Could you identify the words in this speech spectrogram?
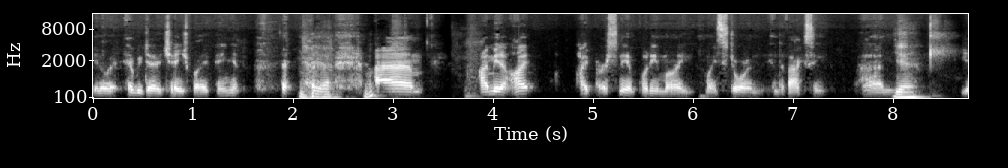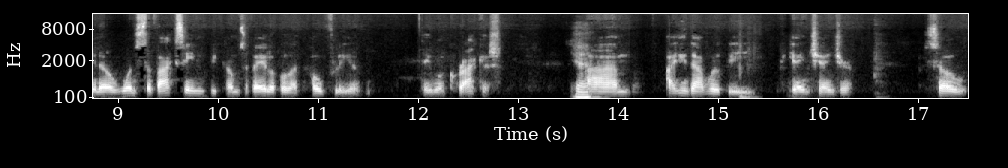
you know, every day I change my opinion. yeah. um, I mean, I, I personally am putting my my store in, in the vaccine. And, yeah. You know, once the vaccine becomes available, and hopefully they will crack it. Yeah. Um, I think that will be a game changer. So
